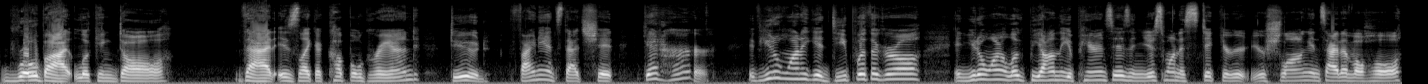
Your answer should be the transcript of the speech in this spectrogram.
robot looking doll that is like a couple grand. Dude, finance that shit. Get her. If you don't want to get deep with a girl and you don't want to look beyond the appearances and you just want to stick your, your schlong inside of a hole,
